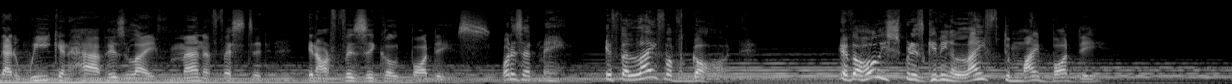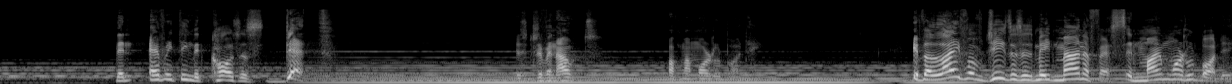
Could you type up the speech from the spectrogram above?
that we can have his life manifested in our physical bodies. What does that mean? If the life of God, if the Holy Spirit is giving life to my body, then everything that causes death is driven out of my mortal body. If the life of Jesus is made manifest in my mortal body,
